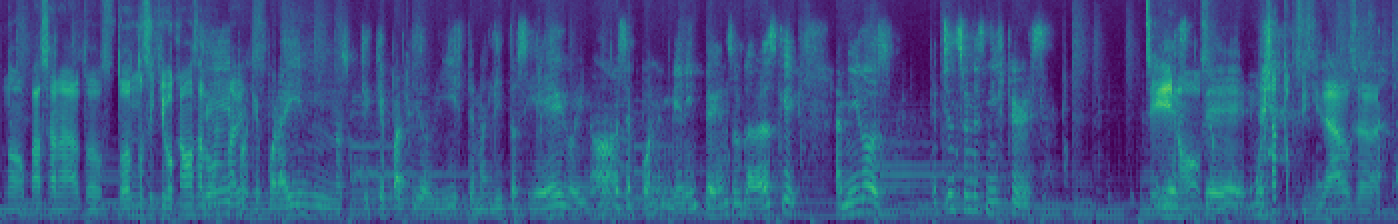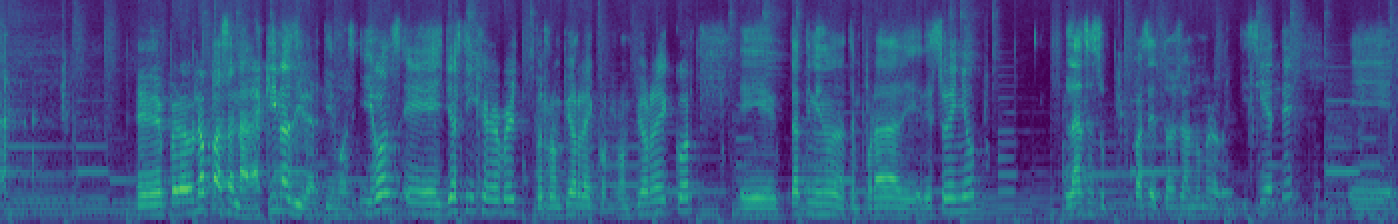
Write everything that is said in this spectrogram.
no pasa nada, todos, todos nos equivocamos Sí, alguna vez. porque por ahí nos, ¿qué, qué partido viste, maldito ciego, y no, se ponen bien intensos. La verdad es que, amigos, échense un sneakers. Sí, no, o sea, Este- mucha toxicidad, o sea, Eh, pero no pasa nada, aquí nos divertimos. Y Gons, eh, Justin Herbert pues rompió récord, rompió récord, eh, está teniendo una temporada de, de sueño, lanza su pase de touchdown número 27, eh,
